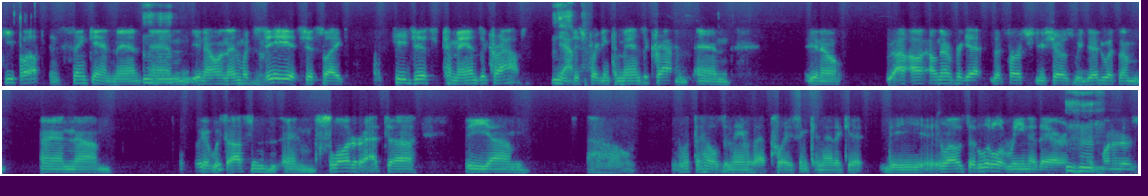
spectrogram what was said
keep up and sink in, man. And you know, and then with Z, it's just like he just commands a crowd. Yeah. He just freaking commands a crowd, and you know, I, I- I'll never forget the first few shows we did with him, and um, it was us and, and Slaughter at uh, the um, oh, what the hell's the name of that place in Connecticut? The well, it's a little arena there, in one of those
